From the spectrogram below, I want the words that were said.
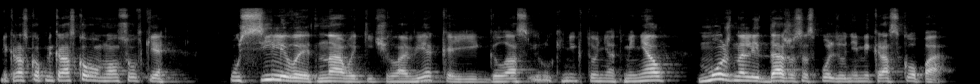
Микроскоп микроскопом, но он все-таки усиливает навыки человека, и глаз и руки никто не отменял. Можно ли даже с использованием микроскопа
